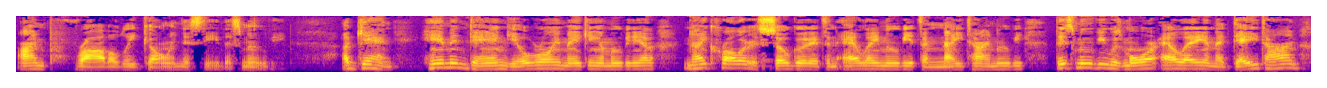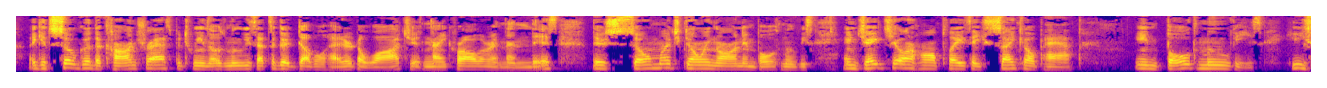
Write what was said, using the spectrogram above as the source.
I'm probably going to see this movie. Again, him and Dan Gilroy making a movie together. Nightcrawler is so good. It's an LA movie. It's a nighttime movie. This movie was more LA in the daytime. Like it's so good the contrast between those movies. That's a good doubleheader to watch is Nightcrawler and then this. There's so much going on in both movies. And Jake Gyllenhaal plays a psychopath in both movies. He's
